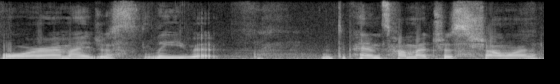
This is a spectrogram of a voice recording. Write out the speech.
or I might just leave it. It depends how much is showing.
